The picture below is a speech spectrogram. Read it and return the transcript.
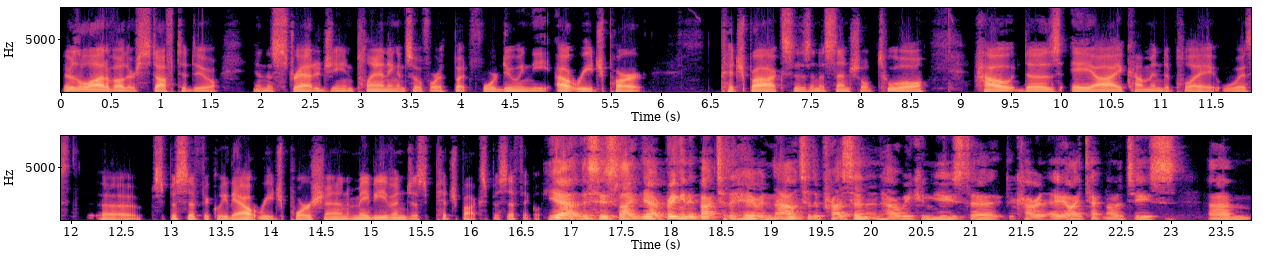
There's a lot of other stuff to do in the strategy and planning and so forth. But for doing the outreach part, Pitchbox is an essential tool how does AI come into play with uh, specifically the outreach portion, maybe even just Pitchbox specifically? Yeah, this is like yeah, bringing it back to the here and now, to the present, and how we can use the, the current AI technologies um,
